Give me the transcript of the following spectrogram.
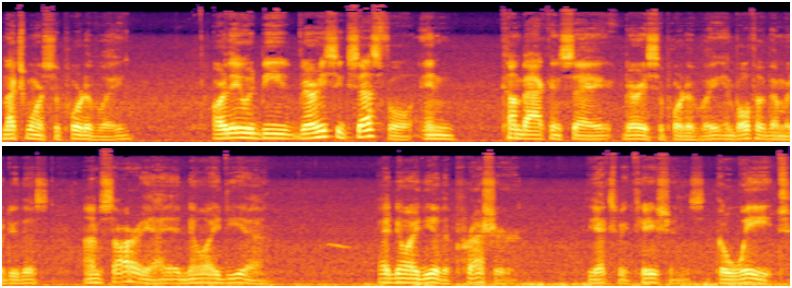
much more supportively, or they would be very successful and come back and say very supportively, and both of them would do this. I'm sorry, I had no idea. I had no idea the pressure, the expectations, the weight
